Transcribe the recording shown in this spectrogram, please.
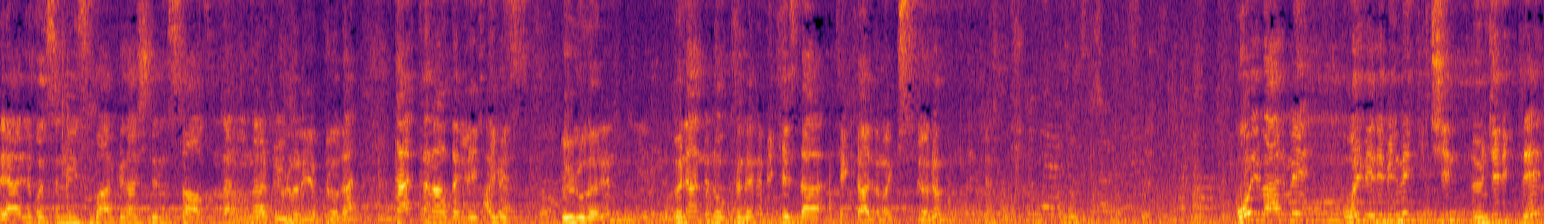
Değerli basın mensubu arkadaşlarımız sağ olsunlar onlar duyuruları yapıyorlar. Her kanaldan ilettiğimiz duyuruların önemli noktalarını bir kez daha tekrarlamak istiyorum. Oy verme, oy verebilmek için öncelikle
